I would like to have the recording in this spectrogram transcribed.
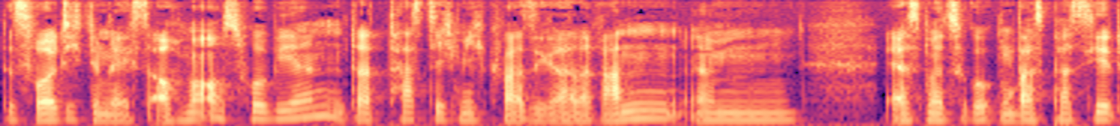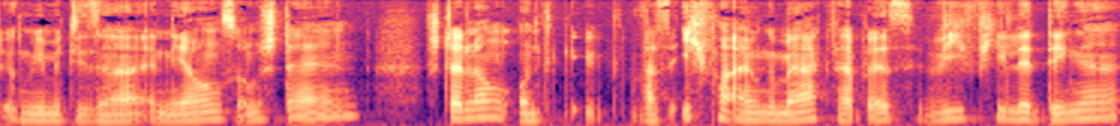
Das wollte ich demnächst auch mal ausprobieren. Da taste ich mich quasi gerade ran, ähm, erstmal zu gucken, was passiert irgendwie mit dieser Ernährungsumstellung. Und was ich vor allem gemerkt habe, ist, wie viele Dinge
